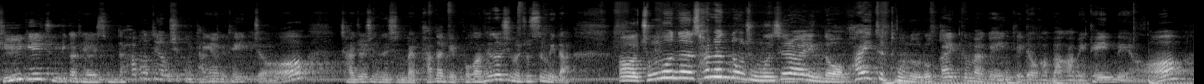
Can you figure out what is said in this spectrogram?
길게 준비가 되어 있습니다. 하버드 형식은 당연히 돼 있죠. 자주 신는 신발 바닥에 보관해 놓으시면 좋습니다. 어, 중문은 삼연동 중문 슬라이딩도 화이트 톤으로 깔끔하게 인테리어가 마감이 돼 있네요.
